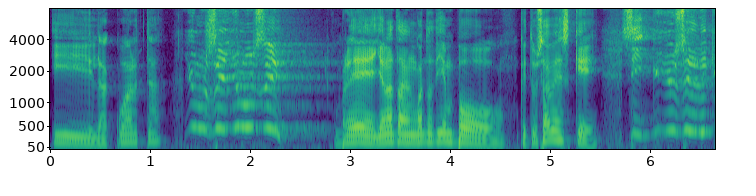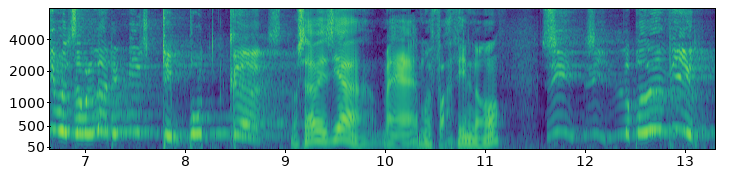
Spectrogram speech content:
Y la cuarta... Yo lo sé, yo lo sé. Hombre, Jonathan, ¿cuánto tiempo? ¿Que tú sabes qué? Sí, que yo sé de qué vas a hablar en este podcast. ¿Lo sabes ya? Es muy fácil, ¿no? Sí, sí, lo puedo decir.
